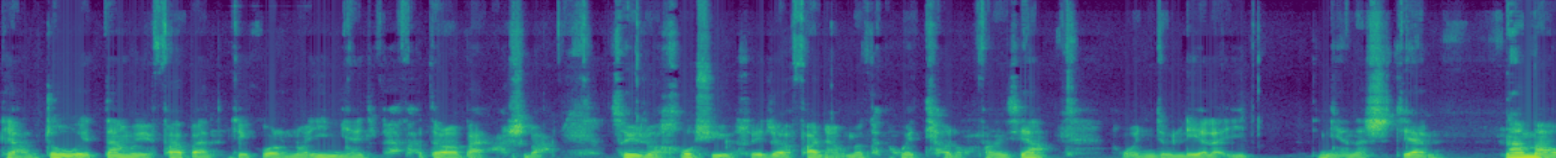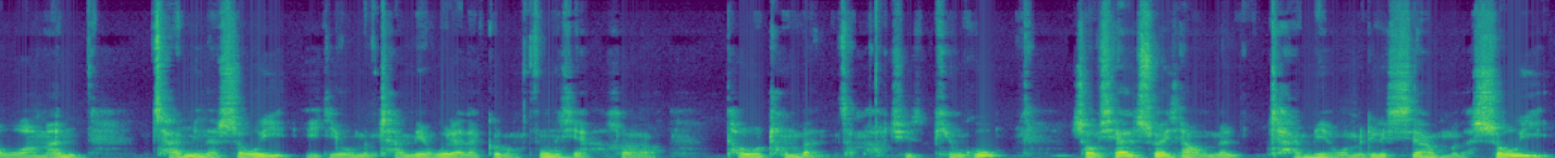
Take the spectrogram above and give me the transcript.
两周为单位发版的这个过程中，一年就该发多少版啊？是吧？所以说后续随着发展，我们可能会调整方向，我们就列了一一年的时间。那么我们产品的收益以及我们产品未来的各种风险和投入成本怎么去评估？首先说一下我们产品，我们这个项目的收益。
